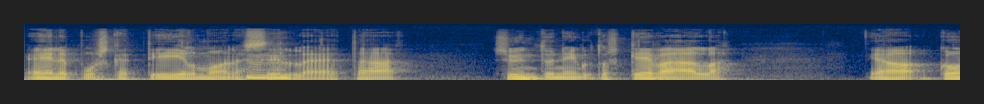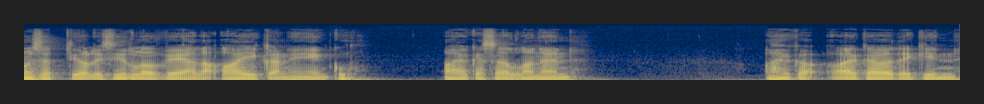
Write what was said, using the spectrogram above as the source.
eilen puskettiin ilmoille mm. silleen, että syntyi niin tuossa keväällä – ja konsepti oli silloin vielä aika, niin kuin, aika sellainen, aika, aika jotenkin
